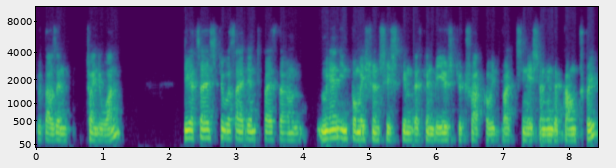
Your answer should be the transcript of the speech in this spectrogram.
2021. DHIS2 was identified as the main information system that can be used to track COVID vaccination in the country.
